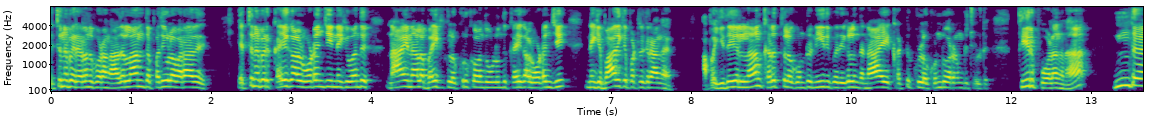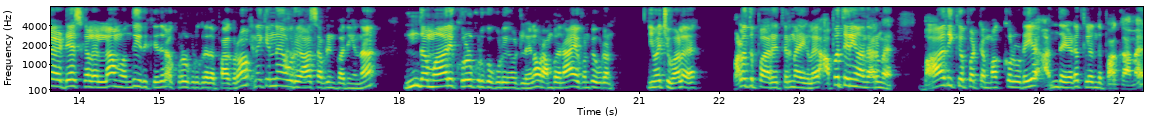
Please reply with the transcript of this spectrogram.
எத்தனை பேர் இறந்து போகிறாங்க அதெல்லாம் இந்த பதிவில் வராது. எத்தனை பேர் கை கால் உடஞ்சி இன்றைக்கி வந்து நாயினால் பைக்குக்குள்ளே குறுக்க வந்து விழுந்து கை கால் உடஞ்சி இன்றைக்கி பாதிக்கப்பட்டிருக்கிறாங்க. அப்போ இதையெல்லாம் கருத்தில் கொண்டு நீதிபதிகள் இந்த நாயை கட்டுக்குள்ளே கொண்டு வரணும்னு சொல்லிட்டு தீர்ப்பு வழங்கினா இந்த டேஸ்கள் எல்லாம் வந்து இதுக்கு எதிராக குரல் கொடுக்குறத பார்க்குறோம். எனக்கு என்ன ஒரு ஆசை அப்படின்னு பார்த்தீங்கன்னா இந்த மாதிரி குரல் கொடுக்கக்கூடிய வீட்டில எல்லாம் ஒரு ஐம்பது நாயை கொண்டு போய் விடணும். நீ வச்சு வள வளர்த்து பாரு திருநாய்களை. அப்போ தெரியும் அந்த அருமை. பாதிக்கப்பட்ட மக்களுடைய அந்த இடத்துல இருந்து பார்க்காம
